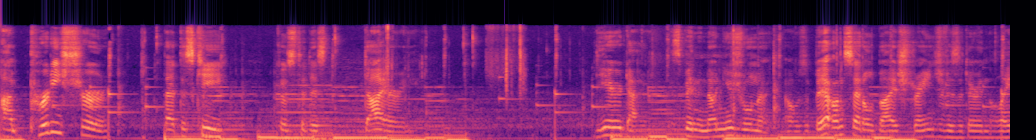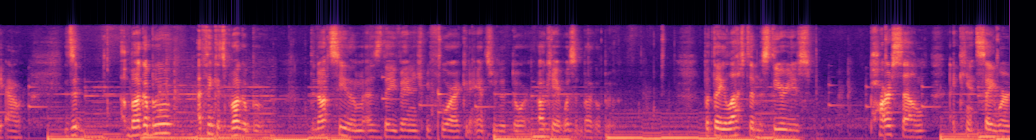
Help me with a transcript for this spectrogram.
I'm pretty sure that this key goes to this diary. Dear diary, it's been an unusual night. I was a bit unsettled by a strange visitor in the late hour. Is it bugaboo? I think it's bugaboo. Did not see them as they vanished before I could answer the door. Okay, it wasn't bugaboo. But they left a mysterious parcel. I can't say where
